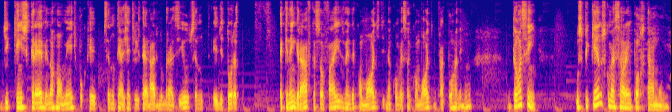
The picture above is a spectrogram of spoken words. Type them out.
de quem escreve normalmente, porque você não tem agente literário no Brasil, você não, editora é que nem gráfica, só faz vender commodity, né, conversão de commodity, não faz porra nenhuma. Então, assim, os pequenos começaram a importar muito.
